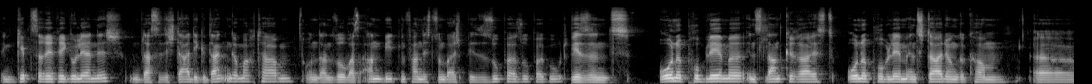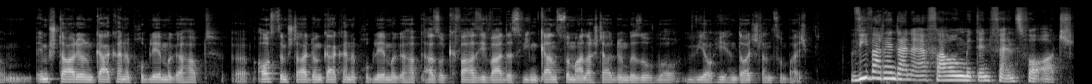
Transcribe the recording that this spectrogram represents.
Gibt es da regulär nicht. Dass sie sich da die Gedanken gemacht haben und dann sowas anbieten, fand ich zum Beispiel super, super gut. Wir sind ohne Probleme ins Land gereist, ohne Probleme ins Stadion gekommen, äh, im Stadion gar keine Probleme gehabt, äh, aus dem Stadion gar keine Probleme gehabt. Also quasi war das wie ein ganz normaler Stadionbesuch, wie auch hier in Deutschland zum Beispiel. Wie war denn deine Erfahrung mit den Fans vor Ort?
